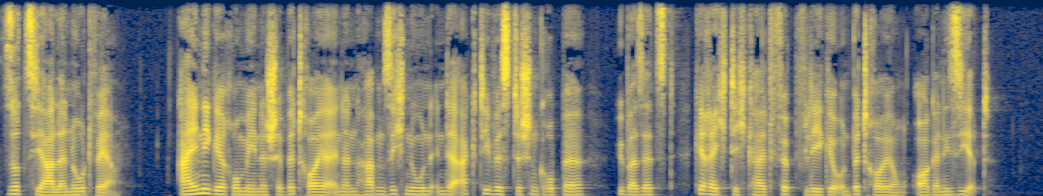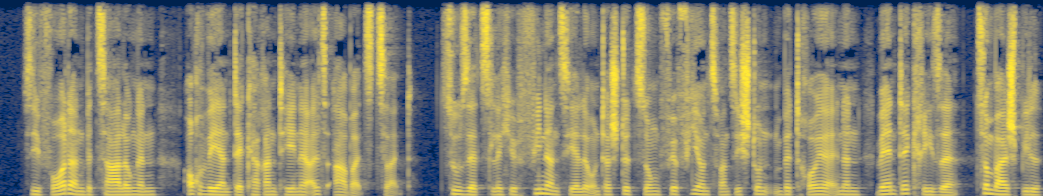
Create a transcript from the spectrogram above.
Soziale Notwehr. Einige rumänische BetreuerInnen haben sich nun in der aktivistischen Gruppe übersetzt Gerechtigkeit für Pflege und Betreuung organisiert. Sie fordern Bezahlungen auch während der Quarantäne als Arbeitszeit, zusätzliche finanzielle Unterstützung für 24-Stunden-BetreuerInnen während der Krise, zum Beispiel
